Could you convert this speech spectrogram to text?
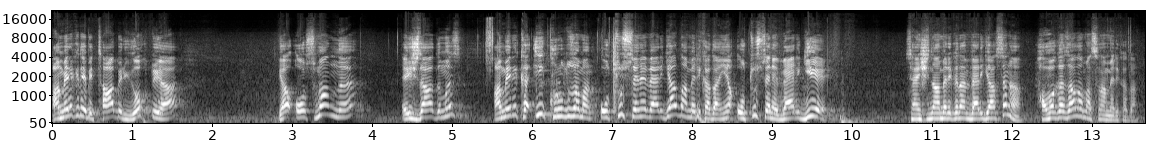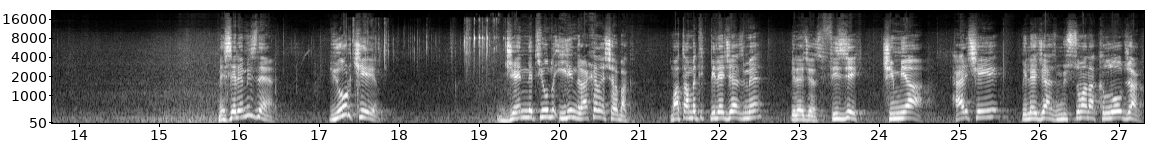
Amerika diye bir tabir yoktu ya. Ya Osmanlı ecdadımız Amerika ilk kurulduğu zaman 30 sene vergi aldı Amerika'dan ya. 30 sene vergi. Sen şimdi Amerika'dan vergi alsana. Hava gazı alamazsın Amerika'dan. Meselemiz ne? Diyor ki cennetin yolu ilimdir arkadaşlar bak. Matematik bileceğiz mi? Bileceğiz. Fizik, kimya, her şeyi bileceğiz. Müslüman akıllı olacak.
